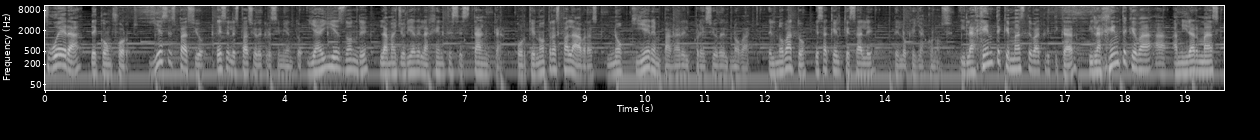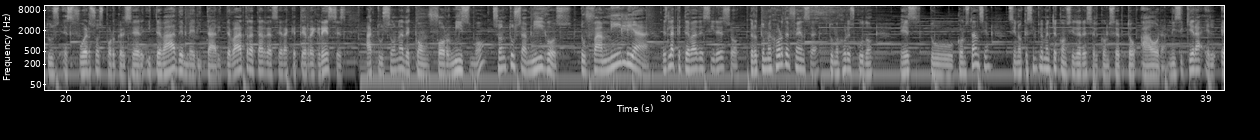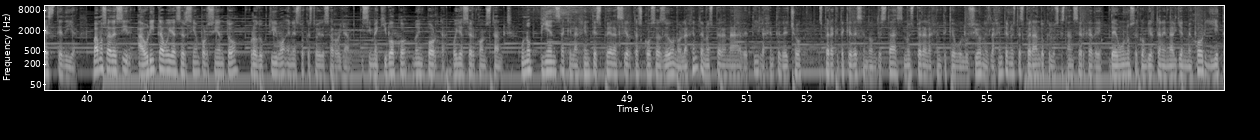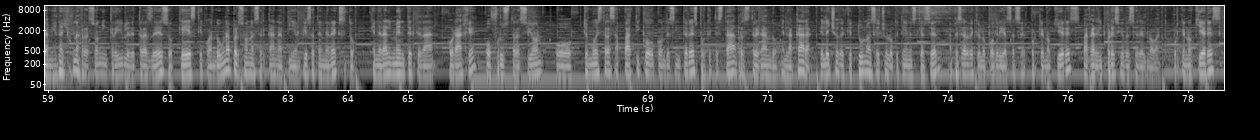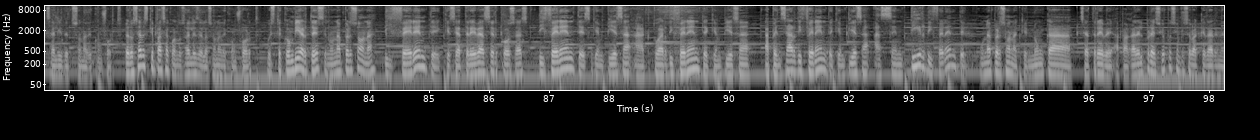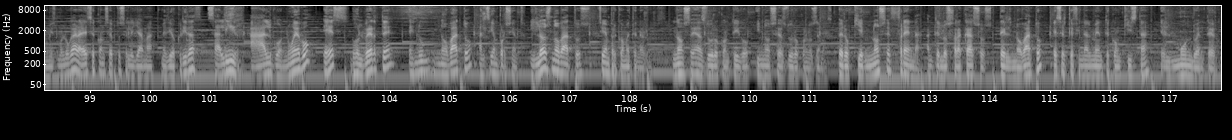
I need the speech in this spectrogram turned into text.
fuera de confort. Y ese espacio es el espacio de crecimiento. Y ahí es donde la mayoría de la gente se estanca, porque en otras palabras, no quieren pagar el precio del novato. El novato es aquel que sale de lo que ya conoce. Y la gente que más te va a criticar y la gente que va a, a, mirar más tus esfuerzos por crecer y te va a demeritar y te va a tratar de hacer a que te regreses a tu zona de conformismo son tus amigos, tu familia. Es la que te va a decir eso. Pero tu mejor defensa, tu mejor escudo es tu constancia, sino que simplemente consideres el concepto ahora, ni siquiera el este día. Vamos a decir, ahorita voy a ser 100% productivo en esto que estoy desarrollando. Y si me equivoco, no importa, voy a ser constante. Uno piensa que la gente espera ciertas cosas de uno, la gente no espera nada de ti, la gente de hecho espera que te quedes en donde estás, no espera a la gente que evoluciones, la gente no está esperando que los que están cerca de, de uno se conviertan en alguien mejor y también hay una razón increíble detrás de eso, que es que cuando una persona cercana a ti empieza a tener éxito, generalmente te da coraje o frustración o te muestras apático o con desinterés porque te está restregando en la cara el hecho de que tú no has hecho lo que tienes que hacer a pesar de que lo podrías hacer porque no quieres pagar el precio de ser el novato, porque no quieres salir de tu zona de confort. Pero ¿sabes qué pasa cuando sales de la zona de confort? Pues te conviertes en una persona diferente que se atreve a hacer cosas diferentes, que empieza a actuar diferente, que empieza a pensar diferente, que empieza a sentir diferente. Una persona que nunca se atreve a pagar el precio, pues siempre se va a quedar en el mismo lugar. A ese concepto se le llama mediocridad. Salir a algo nuevo es volverte en un novato al 100%. Y los novatos siempre cometen errores. No seas duro contigo y no seas duro con los demás. Pero quien no se frena ante los fracasos del novato es el que finalmente conquista el mundo entero.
